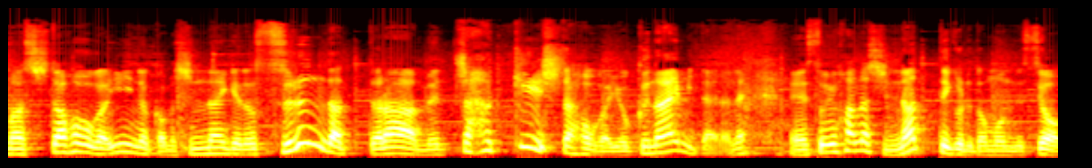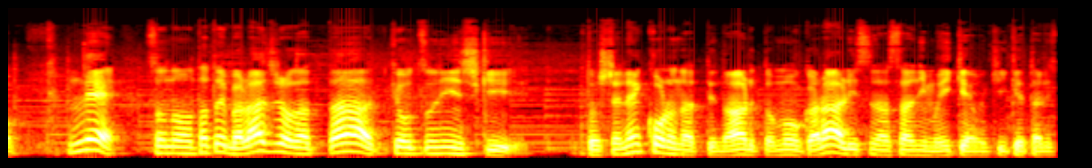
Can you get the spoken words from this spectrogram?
まあ、した方がいいのかもしれないけどするんだったらめっちゃはっきりした方が良くないみたいなね、えー、そういう話になってくると思うんですよ。でその例えばラジオだったら共通認識としてねコロナっていうのはあると思うからリスナーさんにも意見を聞けたり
